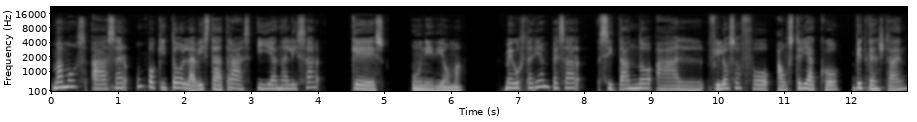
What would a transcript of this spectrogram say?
Vamos a hacer un poquito la vista atrás y analizar qué es un idioma. Me gustaría empezar citando al filósofo austriaco Wittgenstein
